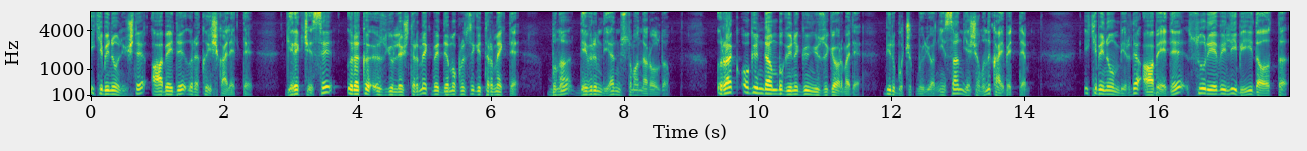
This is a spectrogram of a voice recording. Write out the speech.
2013'te ABD Irak'ı işgal etti. Gerekçesi Irak'ı özgürleştirmek ve demokrasi getirmekti. Buna devrim diyen Müslümanlar oldu. Irak o günden bugünü gün yüzü görmedi. Bir buçuk milyon insan yaşamını kaybetti. 2011'de ABD Suriye ve Libya'yı dağıttı.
